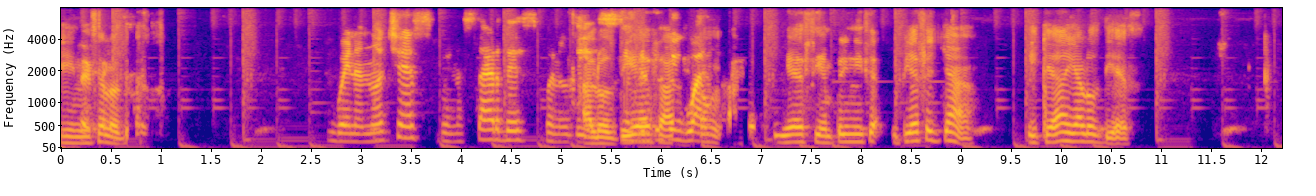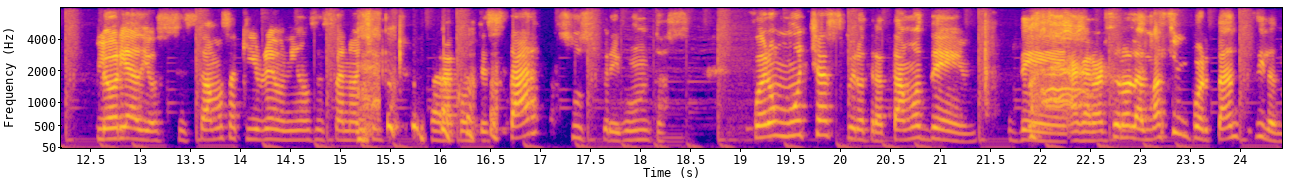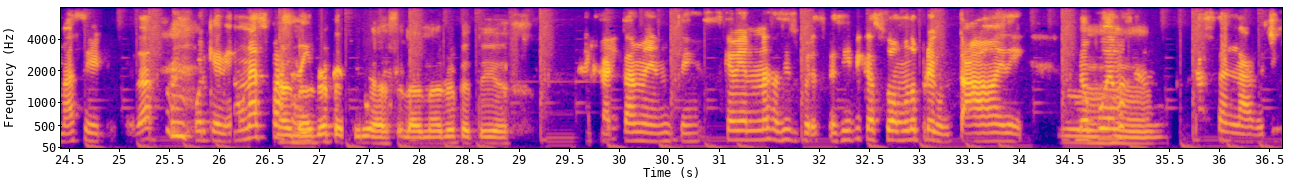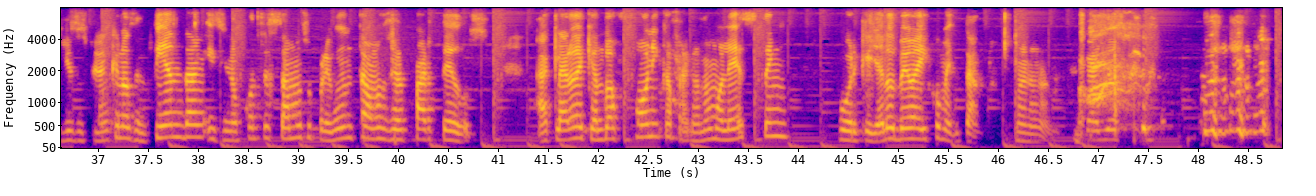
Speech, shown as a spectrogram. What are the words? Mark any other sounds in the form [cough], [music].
Inicia los 10. Buenas noches, buenas tardes, buenos días. A los Siempre 10, empiezo igual. A los 10 siempre inicia. Empiece ya. Y queda ahí a los 10. Gloria a Dios, estamos aquí reunidos esta noche [laughs] para contestar sus preguntas. Fueron muchas, pero tratamos de, de agarrar solo las más importantes y las más serias, ¿verdad? Porque había unas Las más pasaditas. repetidas, las más repetidas. Exactamente. Es que habían unas así súper específicas, todo el mundo preguntaba y de, No podemos- Ujú. "Estás tan largo, chiquillos. Esperan que nos entiendan y si no contestamos su pregunta, vamos a hacer parte 2. Aclaro de que ando afónica para que no me molesten, porque ya los veo ahí comentando. No, no, no. no. Ya, yo- [laughs]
